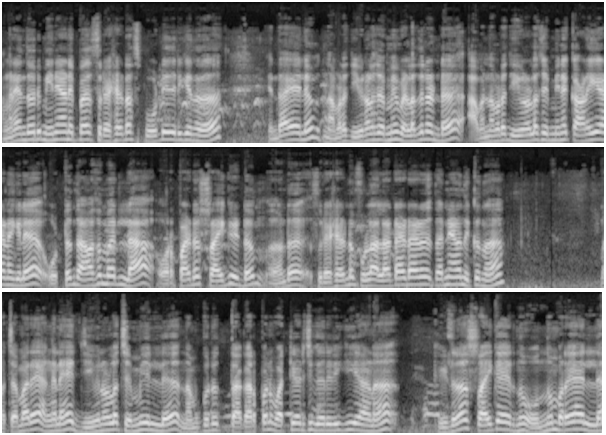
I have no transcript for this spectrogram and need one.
അങ്ങനെ എന്തോ ഒരു മീനാണ് ഇപ്പോൾ സുരേഷേട്ടൻ സ്പോട്ട് ചെയ്തിരിക്കുന്നത്. എന്തായാലും നമ്മുടെ ജീവനുള്ള ചെമ്മീൻ വെള്ളത്തിലുണ്ട്. അവൻ നമ്മുടെ ജീവനുള്ള ചെമ്മീനെ കാണുകയാണെങ്കിൽ ഒട്ടും താമസം വരില്ല. ഉറപ്പായിട്ടും സ്ട്രൈക്ക് കിട്ടും. അതുകൊണ്ട് സുരേഷേട്ടൻ ഫുൾ അലർട്ടായിട്ട് തന്നെയാണ് നിൽക്കുന്നത്. മച്ചന്മാരെ അങ്ങനെ ജീവനുള്ള ചെമ്മീനിൽ നമുക്കൊരു തകർപ്പൻ വറ്റിയടിച്ച് കയറിയിരിക്കുകയാണ്. കിടുന്ന സ്ട്രൈക്കായിരുന്നു ഒന്നും പറയാനില്ല.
